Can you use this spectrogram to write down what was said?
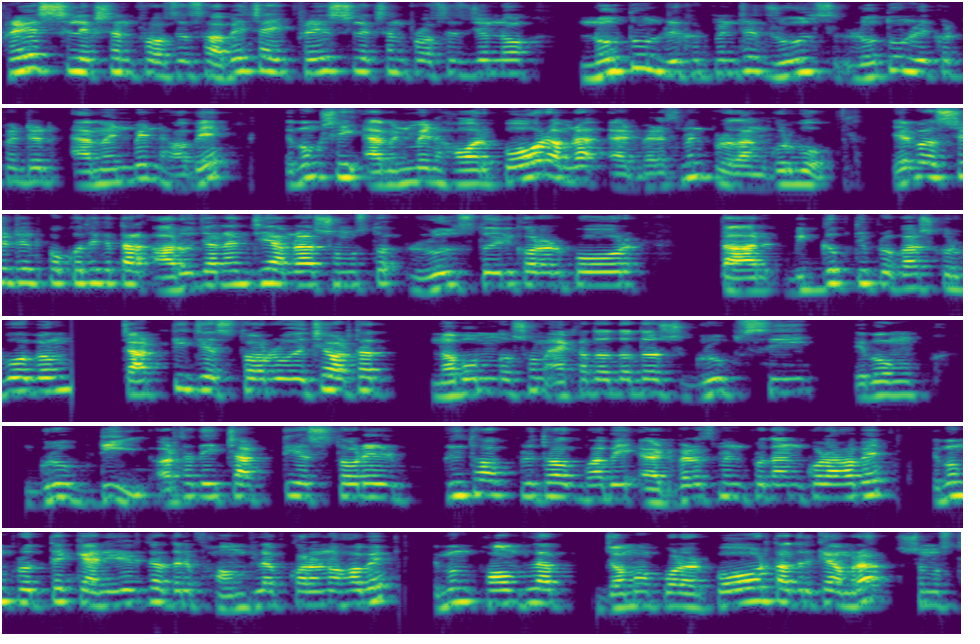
ফ্রেশ সিলেকশন প্রসেস হবে চাই ফ্রেশ সিলেকশন প্রসেস জন্য নতুন রিক্রুটমেন্টের রুলস নতুন রিক্রুটমেন্টের অ্যামেন্ডমেন্ট হবে এবং সেই অ্যামেন্ডমেন্ট হওয়ার পর আমরা অ্যাডভার্টাইজমেন্ট প্রদান করব। এরপর স্টেটের পক্ষ থেকে তার আরও জানান যে, আমরা সমস্ত রুলস তৈরি করার পর তার বিজ্ঞপ্তি প্রকাশ করব এবং চারটি যে স্তর রয়েছে, অর্থাৎ নবম, দশম, একাদশ, গ্রুপ সি এবং গ্রুপ ডি, অর্থাৎ এই চারটি স্তরের পৃথক পৃথক ভাবে অ্যাডভার্টাইজমেন্ট প্রদান করা হবে এবং প্রত্যেক ক্যান্ডিডেট তাদের ফর্ম ফিল করানো হবে এবং ফর্ম ফিল জমা পড়ার পর তাদেরকে আমরা সমস্ত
